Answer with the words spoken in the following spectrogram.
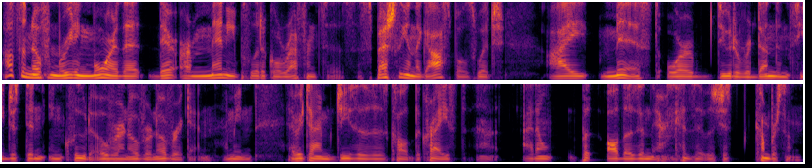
I also know from reading more that there are many political references, especially in the Gospels, which I missed or due to redundancy just didn't include over and over and over again. I mean, every time Jesus is called the Christ, uh, I don't put all those in there because it was just cumbersome.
